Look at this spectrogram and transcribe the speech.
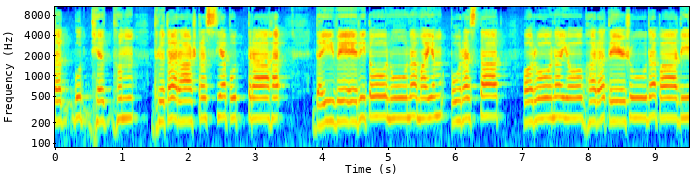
तद्बुद्ध्यध्वम् धृतराष्ट्रस्य पुत्राः दैवेरितो नूनमयम् पुरस्तात् परो न यो भरतेषूदपादि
